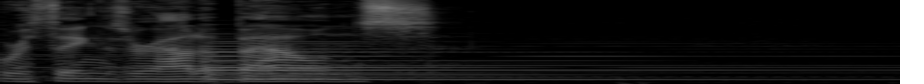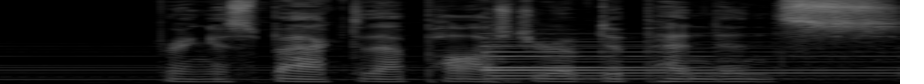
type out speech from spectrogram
Where things are out of bounds. Bring us back to that posture of dependence.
